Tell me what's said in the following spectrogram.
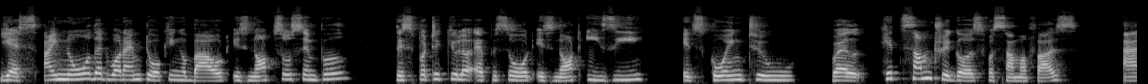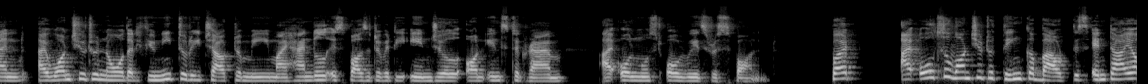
Yes, I know that what I'm talking about is not so simple. This particular episode is not easy. It's going to well, hit some triggers for some of us. And I want you to know that if you need to reach out to me, my handle is Positivity Angel on Instagram. I almost always respond. But I also want you to think about this entire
